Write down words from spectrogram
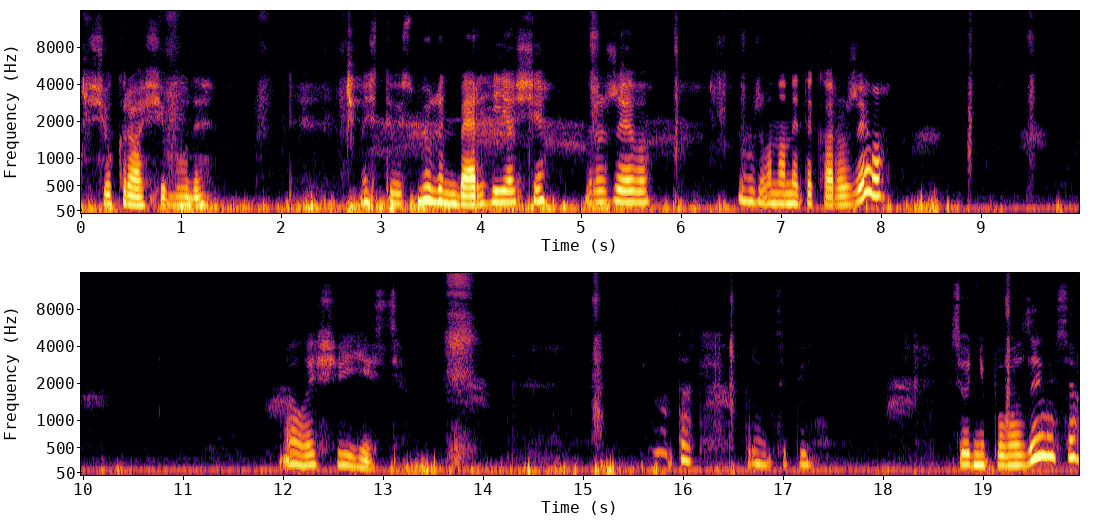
що краще буде. Бачите, ось Мюлленбергія ще рожева. Ну, вже вона не така рожева. Але ще є. Ну так, в принципі, сьогодні повозилися.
